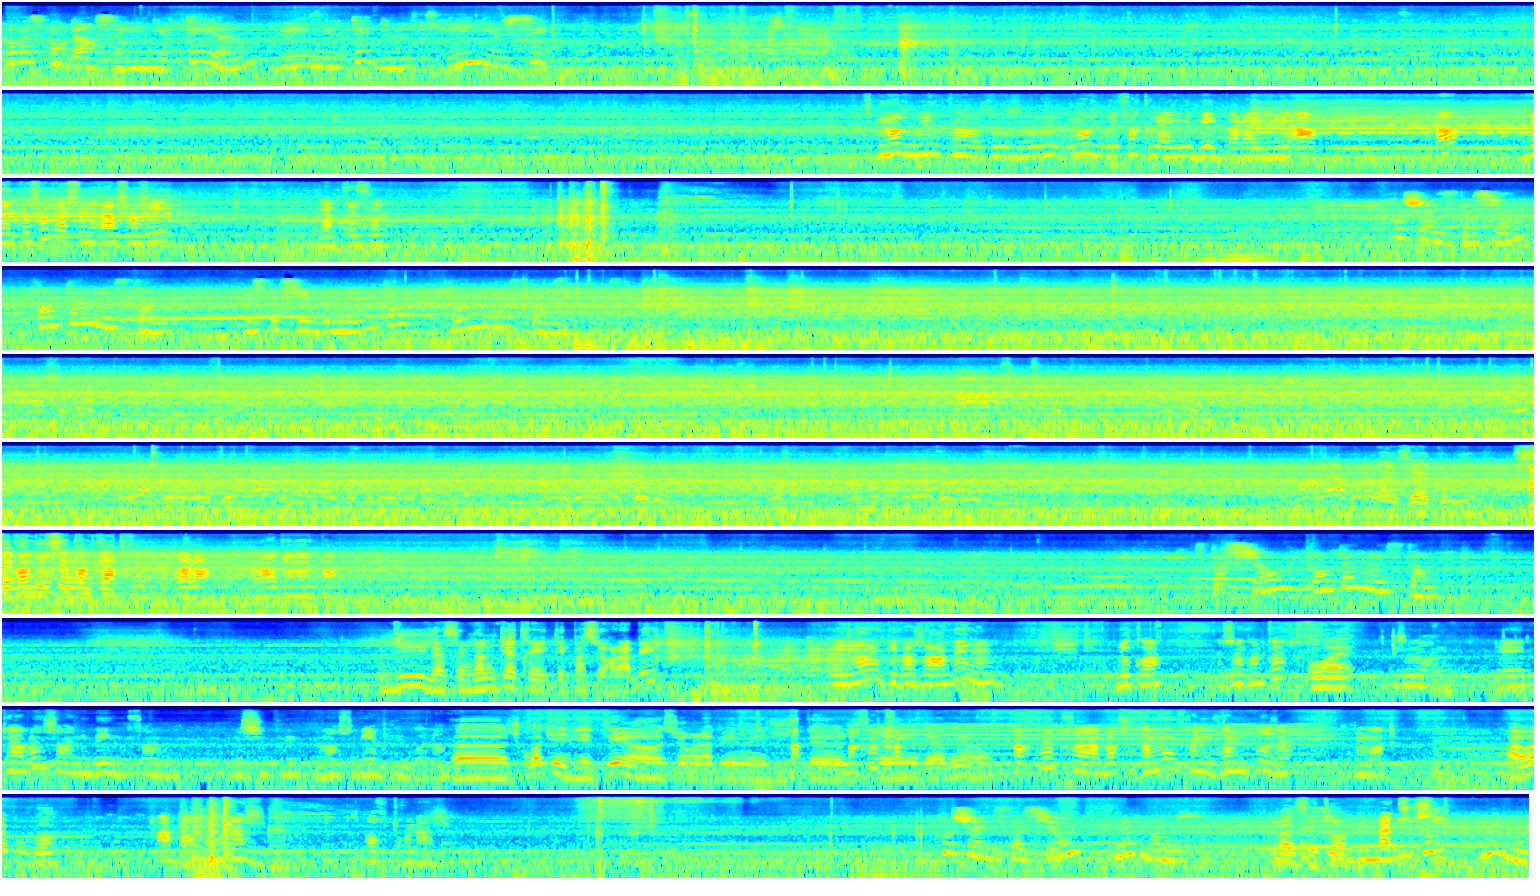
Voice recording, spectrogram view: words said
Correspondance ligne T1, ligne T2, ligne C. Moi je voulais, je- moi, je voulais faire que la ligne B, pas la ligne A. Ah, j'ai l'impression que la sonnerie a changé. L'impression. Prochaine station, Fontaine Restant. Estação Benento, Fontaine Restant. Ouais, c'est à combien 52, 52, 54. Voilà, on l'a dit en même temps. Station Fontaine Restant. Dis, la 54, elle était pas sur la baie Et non, elle était pas sur la B, non De quoi? La 54 Ouais. Je m'en... Elle était avant sur un UB, il me semble. Je sais plus, je m'en souviens plus, voilà. Euh, je crois qu'elle y était euh, sur la baie, mais Par- jusqu'à l'année dernière. hein. Par contre, à Barsukamo, on fera une grande pause, hein, pour moi. Ah ouais, pourquoi? Ah, pas hors tournage. Hors tournage. Prochaine station, Mermoz. Bah, c'est toi. Pas de Benento, souci. Mermoz.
